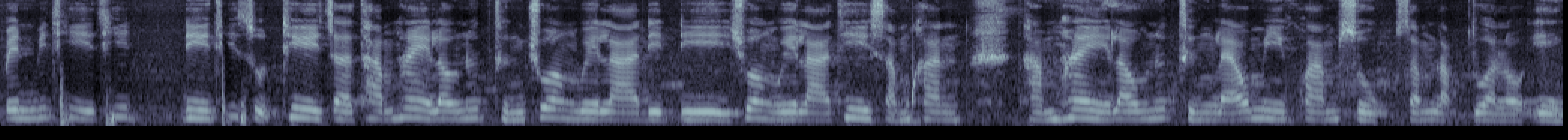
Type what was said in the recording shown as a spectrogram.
เป็นวิธีที่ดีที่สุดที่จะทำให้เรานึกถึงช่วงเวลาดีๆ ช่วงเวลาที่สำคัญทำให้เรานึกถึงแล้วมีความสุขสำหรับตัวเราเอง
